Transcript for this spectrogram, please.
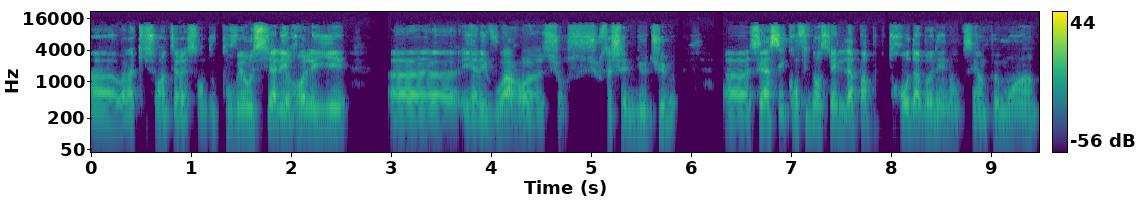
euh, voilà, qui sont intéressantes. Vous pouvez aussi aller relayer euh, et aller voir sur, sa chaîne YouTube. c'est assez confidentiel, il n'a pas trop d'abonnés, donc c'est un peu moins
